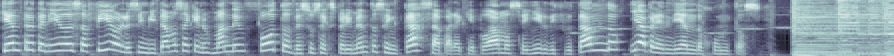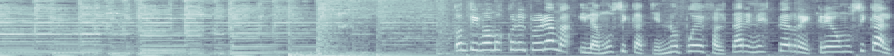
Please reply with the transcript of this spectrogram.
Qué entretenido desafío. Los invitamos a que nos manden fotos de sus experimentos en casa para que podamos seguir disfrutando y aprendiendo juntos. Continuamos con el programa y la música que no puede faltar en este recreo musical,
